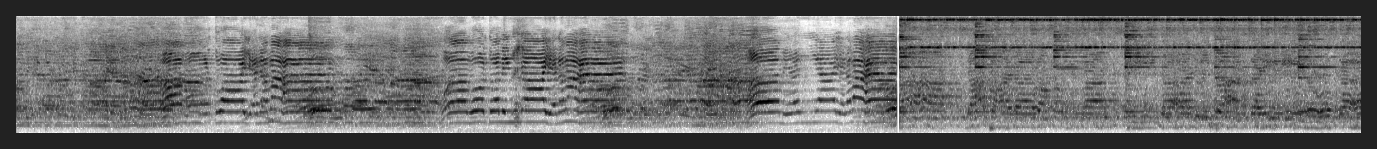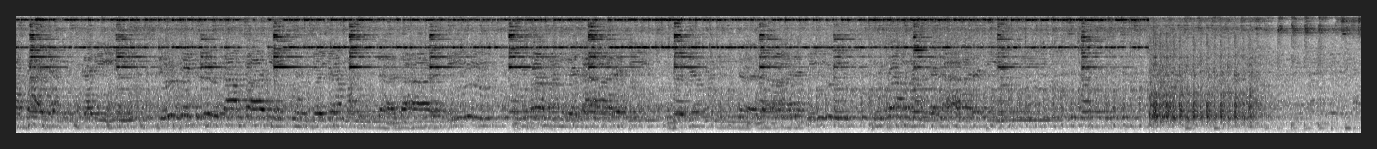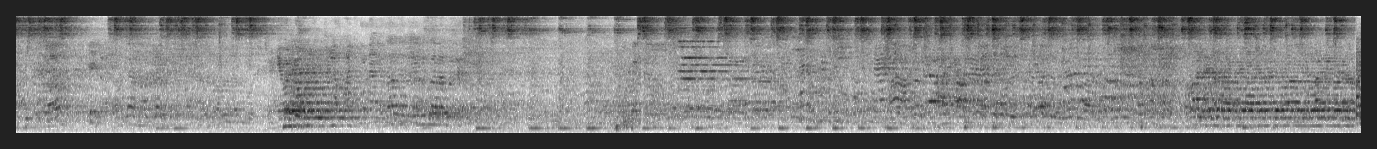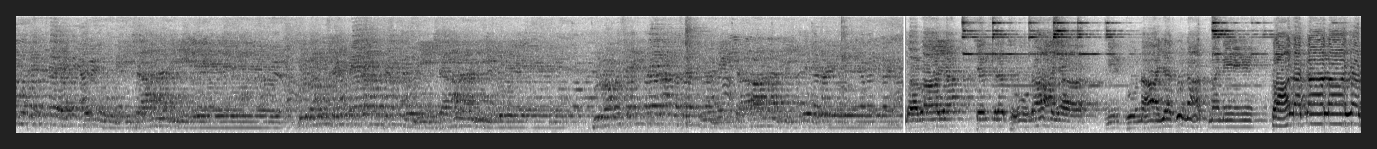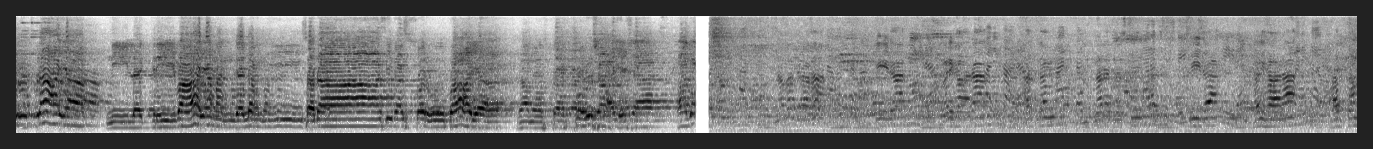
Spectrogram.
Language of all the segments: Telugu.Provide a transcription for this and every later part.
భవాయ చంద్రచూడాయ నిర్గుణాయ గుణాత్మనే. కాలకాలాయ రుద్రాయ నీలగ్రీవాయ మంగళం సదాశివస్వరూపాయ నమోస్త పురుషాయ చ. పరిహార అర్థం నరదృష్టి క్రీడ పరిహార అర్థం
